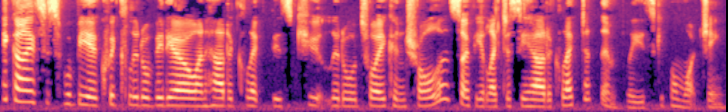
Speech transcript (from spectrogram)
Hey guys, this will be a quick little video on how to collect this cute little toy controller. So if you'd like to see how to collect it, then please keep on watching.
